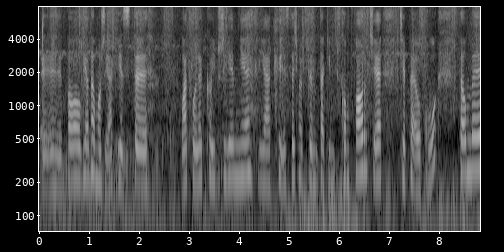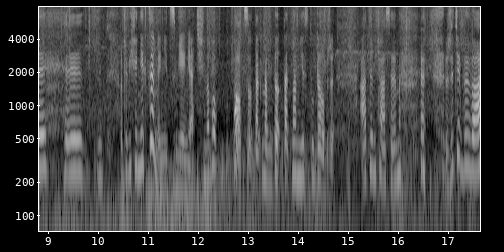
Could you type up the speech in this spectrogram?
e, bo wiadomo, że jak jest e, łatwo, lekko i przyjemnie, jak jesteśmy w tym takim komforcie, ciepełku, to my oczywiście nie chcemy nic zmieniać, no bo po co? Tak nam, do, tak nam jest tu dobrze. A tymczasem życie bywa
